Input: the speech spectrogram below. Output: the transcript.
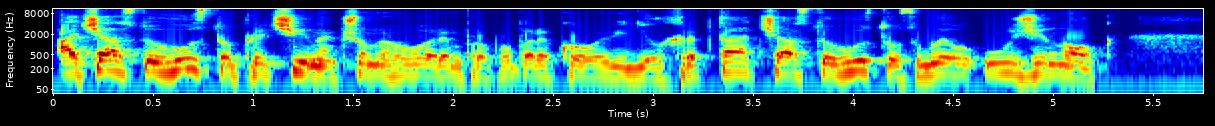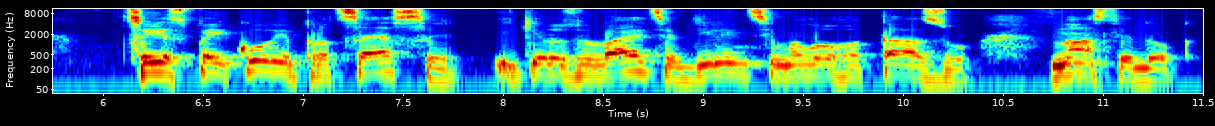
А часто густо причина, якщо ми говоримо про поперековий відділ хребта, часто густо, особливо у жінок, це є спайкові процеси, які розвиваються в ділянці малого тазу внаслідок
